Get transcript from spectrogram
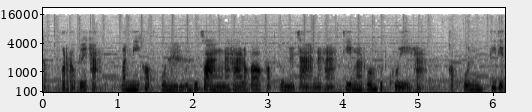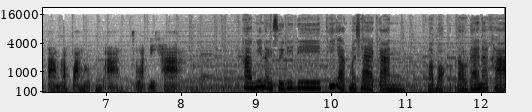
กับพวกเราด้วยค่ะ วันนี้ขอบคุณคุณผู้ฟังนะคะ แล้วก็ขอบคุณอาจารย์นะคะ ที่มาร่วมพูดคุยค่ะ ขอบคุณที่ติดตามรับฟังหลบมุมอ่าน สวัสดีค่ะ หากมีหนังสือดีๆ ที่อยากมาแชร์กัน มาบอกกับเราได้นะคะ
